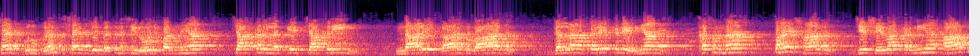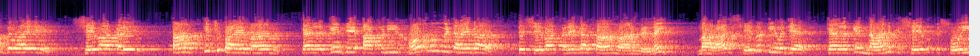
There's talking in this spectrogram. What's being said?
ਸਾਹਿਬ, ਗੁਰੂ ਗ੍ਰੰਥ ਸਾਹਿਬ ਦੇ ਬਚਨ ਅਸੀਂ ਰੋਜ਼ ਪੜ੍ਹਨੇ ਆ ਚਾਕਰ ਲੱਗੇ ਚਾਕਰੀ, ਨਾਲੇ ਗਾਰਬਵਾਦ ਗੱਲਾਂ ਕਰੇ ਕਨੇਰੀਆਂ ਖਸਮ ਨਾ ਪਾਏ ਸਾਧ, ਜੇ ਸੇਵਾ ਕਰਨੀ ਹੈ ਆਪ ਗਵਾਏ, ਸੇਵਾ ਕਰੇ, ਤਾਂ ਕਿਛ ਪਾਏ ਮਾਨ ਕਹਿ ਲੱਗੇ ਜੇ ਆਪਣੀ ਖੌਂ ਨੂੰ ਮਿਟਾਏਗਾ ਤੇ ਸੇਵਾ ਕਰੇਗਾ ਤਾਂ ਮਾਨ ਮਿਲਣਾ। ਮਹਾਰਾਜ, ਸੇਵਕ ਕੀ ਵਜ੍ਹਾ ਕਹਿ ਲੱਗੇ, ਨਾਨਕ ਸੇਵਕ ਸੋਈ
